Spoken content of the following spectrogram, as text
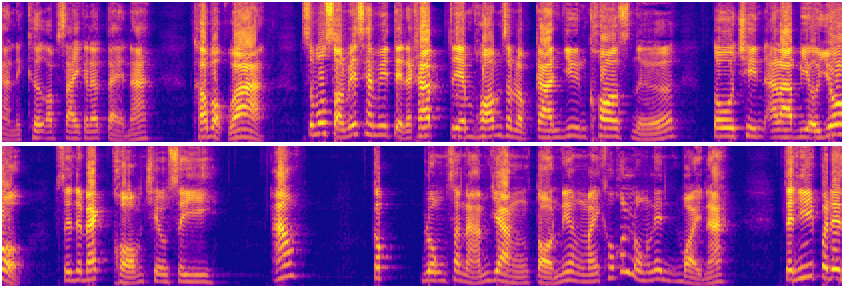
อ่านในเคิร์กออฟไซด์ก็แล้วแต่นะ เขาบอกว่าสโมสรเวสต์แฮมยูเต็ดนะครับ เตรียมพร้อมสำหรับการยื่นข้อเสนอ โตชินอาราบิโอโยเซนเตอร์แบ็กของเชลซี เอ้า ก็ลงสนามอย่างต่อเนื่องไหม เขาก็ลงเล่นบ่อยนะ แต่ทีนี้ประเด็น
